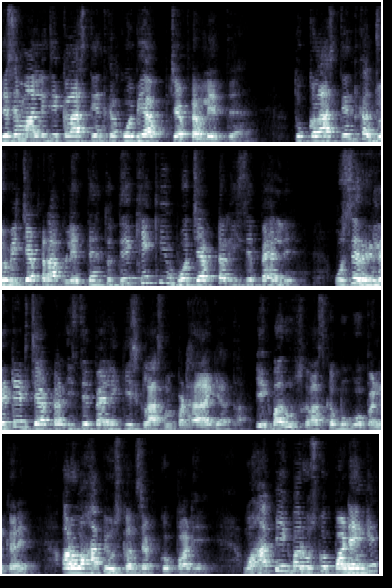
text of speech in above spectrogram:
जैसे मान लीजिए क्लास टेंथ का कोई भी आप चैप्टर लेते हैं तो क्लास टेंथ का जो भी चैप्टर आप लेते हैं तो देखें कि वो चैप्टर इससे पहले, उससे रिलेटेड चैप्टर इससे पहले किस क्लास में पढ़ाया गया था। एक बार उस क्लास का बुक ओपन करें और वहाँ पे उस कंसेप्ट को पढ़ें। वहाँ पे एक बार उसको पढ़ेंगे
